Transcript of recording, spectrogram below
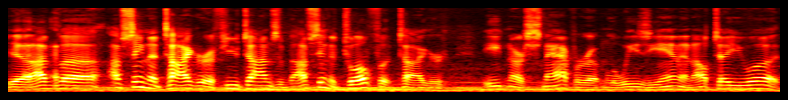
Yeah, I've uh, I've seen a tiger a few times. I've seen a 12 foot tiger eating our snapper up in Louisiana, and I'll tell you what,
